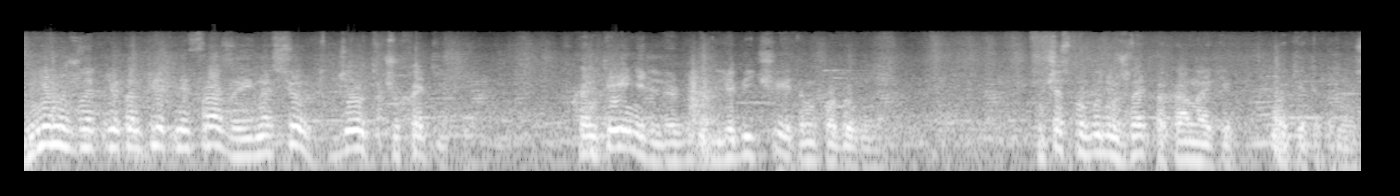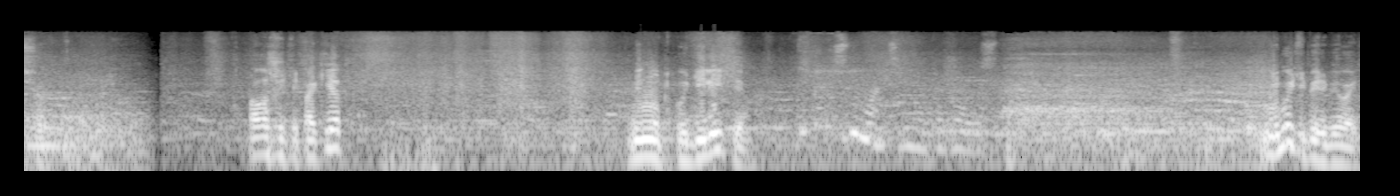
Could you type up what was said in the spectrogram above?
Мне нужны от нее конкретные фразы, и на все делайте, что хотите. В контейнере, для, для печей и тому подобное. Ну, сейчас мы будем ждать, пока она эти пакеты принесет. Положите пакет. Минутку уделите. Снимайте меня, пожалуйста. Не будете перебивать?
